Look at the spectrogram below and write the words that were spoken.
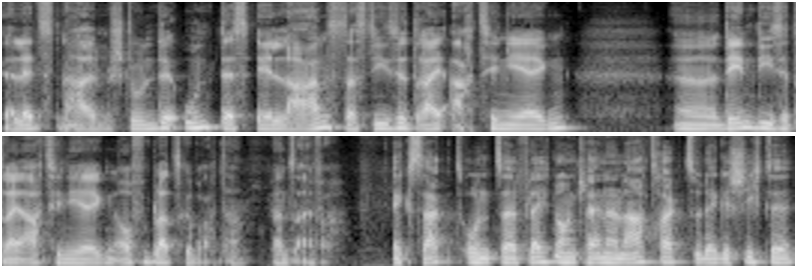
der letzten halben Stunde und des Elans, dass diese drei 18-Jährigen, äh, den diese drei 18-Jährigen auf den Platz gebracht haben. Ganz einfach. Exakt. Und äh, vielleicht noch ein kleiner Nachtrag zu der Geschichte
